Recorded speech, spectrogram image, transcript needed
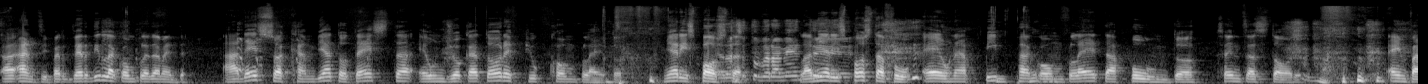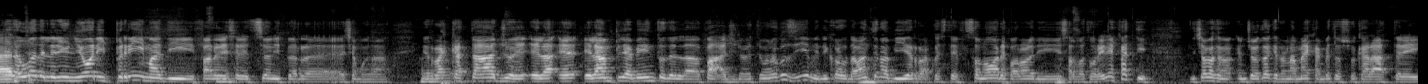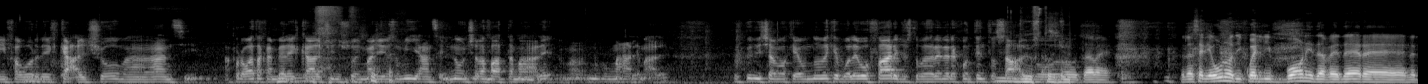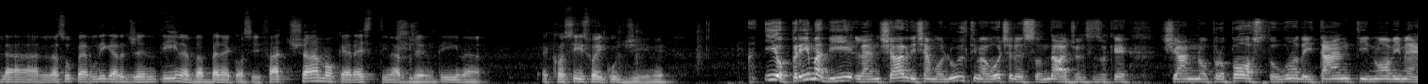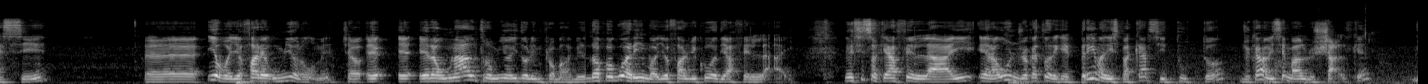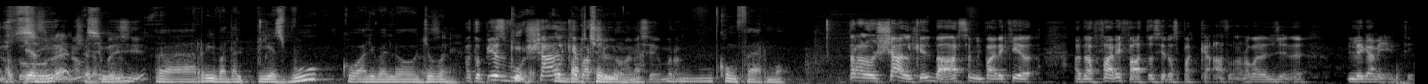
Anzi, per, per dirla completamente, adesso ha cambiato testa, è un giocatore più completo. Mia risposta, veramente... la mia risposta fu è una pippa completa, punto, senza storia. Infatti, Era una delle riunioni prima di fare le selezioni per eh, diciamo, la- il raccattaggio e, e la- e- e l'ampliamento della pagina, mettiamola così, e mi ricordo davanti a una birra queste sonore parole di Salvatore. In effetti, diciamo che è un giocatore che non ha mai cambiato il suo carattere in favore del calcio, ma anzi ha provato a cambiare il calcio in sua immagine e somiglianza e non ce l'ha fatta male, ma male, male. Per cui diciamo che è un nome che volevo fare giusto per rendere contento Salvo. Giusto, giusto. assolutamente. Della serie uno di quelli buoni da vedere nella, nella Superliga argentina e va bene così. Facciamo che resti in Argentina e così i suoi cugini. Io prima di lanciare, diciamo, l'ultima voce del sondaggio, nel senso che ci hanno proposto uno dei tanti nuovi Messi, eh, io voglio fare un mio nome, cioè e- e- era un altro mio idolo improbabile. Dopo Guarin voglio farvi quello di Afellai. Nel senso che Afellai era un giocatore che prima di spaccarsi tutto, giocava mi sembra allo Schalke, giusto? PSV, Torino? Mi sembra di Sì, sì. eh, arriva dal PSV a livello giovanile. Ha fatto PSV, Che- Schalke e Barcellona, mi sembra. Mm, Confermo. tra lo Schalke e il Barça mi pare che ad affare fatto si era spaccato, una roba del genere, i legamenti.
